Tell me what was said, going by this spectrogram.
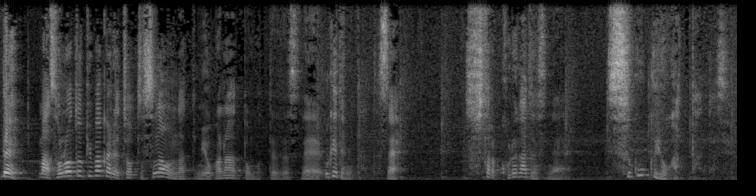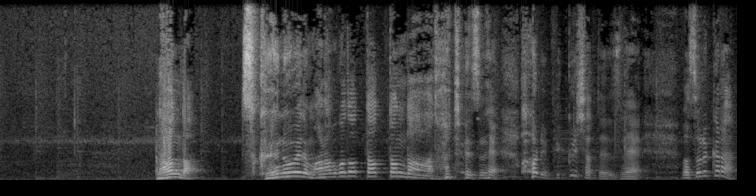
で、まあ、その時ばかりはちょっと素直になってみようかなと思ってですね受けてみたんですね。そしたらこれがですねすごく良かったんですよ。なんだ机の上で学ぶことってあったんだと思ってですね あれびっくりしちゃってですね、まあ、それから、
